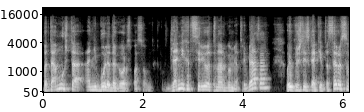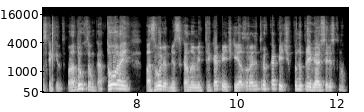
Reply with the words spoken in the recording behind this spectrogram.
потому что они более договороспособны. Для них это серьезный аргумент. Ребята, вы пришли с каким-то сервисом, с каким-то продуктом, который позволит мне сэкономить 3 копеечки. Я ради 3 копеечек понапрягаюсь и рискну.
